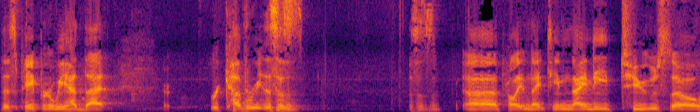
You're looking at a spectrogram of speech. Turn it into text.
this paper. We had that recovery. This is this is uh, probably 1992, so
